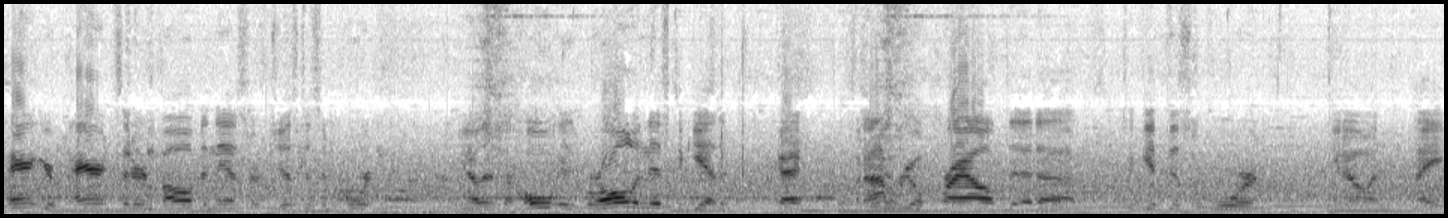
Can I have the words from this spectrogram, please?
Parent, your parents that are involved in this are just as important. You know, there's a whole. We're all in this together. Okay, but I'm real proud that uh, to get this award. You know, and hey,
